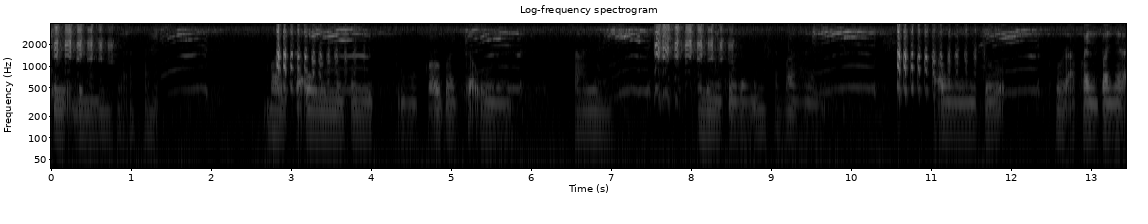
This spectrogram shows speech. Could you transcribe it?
tuyo dumaling sa asan. Bag kaulong man sa nito. Kaubad kaulong. Sayang. Uling ko lang sa bahay. Kaulong nito. Pura ako yung panira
